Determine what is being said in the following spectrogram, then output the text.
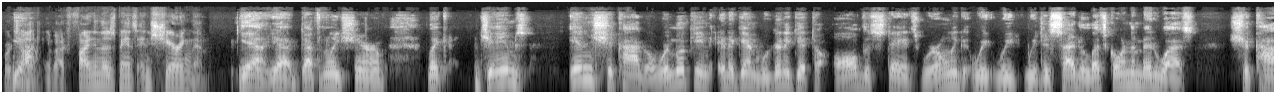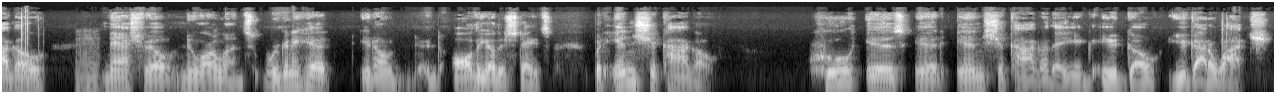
we're Yeah. talking about: finding those bands and sharing them. Yeah, yeah, definitely share them. Like James in Chicago, we're looking, and again, we're going to get to all the states. We're only we we we decided let's go in the Midwest, Chicago, Mhm. Nashville, New Orleans. We're going to hit you know all the other states, but in Chicago, who is it in Chicago that you, you'd go? You got to watch,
